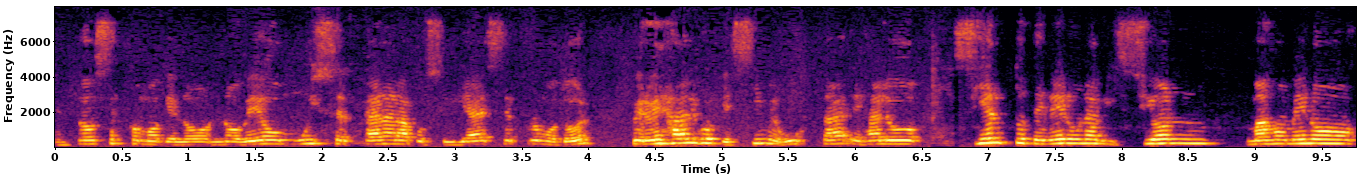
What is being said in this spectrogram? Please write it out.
Entonces como que no, no veo muy cercana la posibilidad de ser promotor, pero es algo que sí me gusta, es algo, siento tener una visión más o menos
